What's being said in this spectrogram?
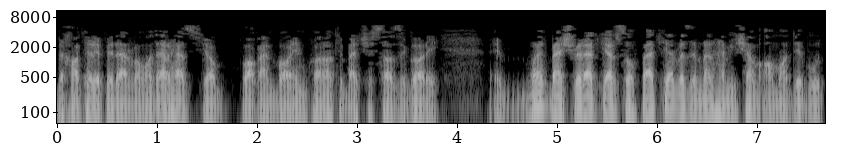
به خاطر پدر و مادر هست یا واقعا با امکانات بچه سازگاره. باید مشورت کرد صحبت کرد و ضمنا همیشه هم آماده بود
